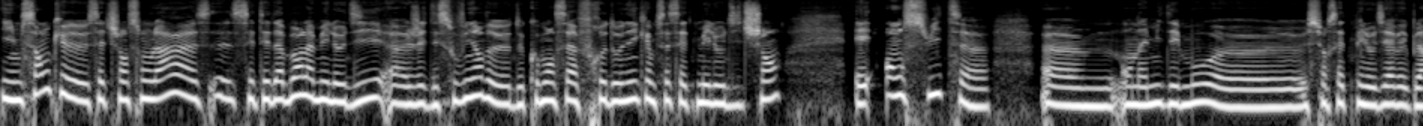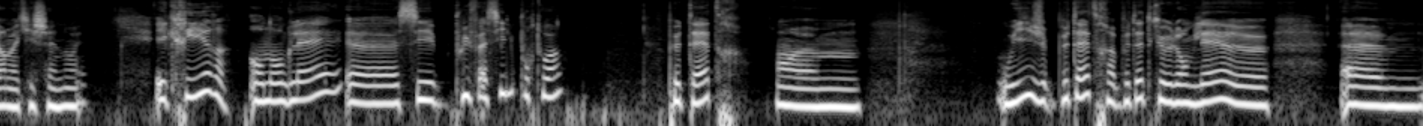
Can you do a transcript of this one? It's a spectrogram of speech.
Il me semble que cette chanson-là, c'était d'abord la mélodie. Euh, j'ai des souvenirs de, commencer à fredonner comme ça cette mélodie de chant. Et ensuite, on a mis des mots sur cette mélodie avec Blair. Ouais. Écrire en anglais, c'est plus facile pour toi? Peut-être. Euh, oui, peut-être. Peut-être que l'anglais. Euh, euh,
